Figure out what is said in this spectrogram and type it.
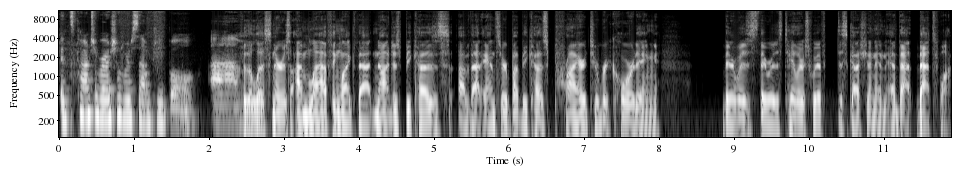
it's controversial for some people. Um, for the listeners, I'm laughing like that not just because of that answer, but because prior to recording there was there was Taylor Swift discussion, and, and that that's why.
